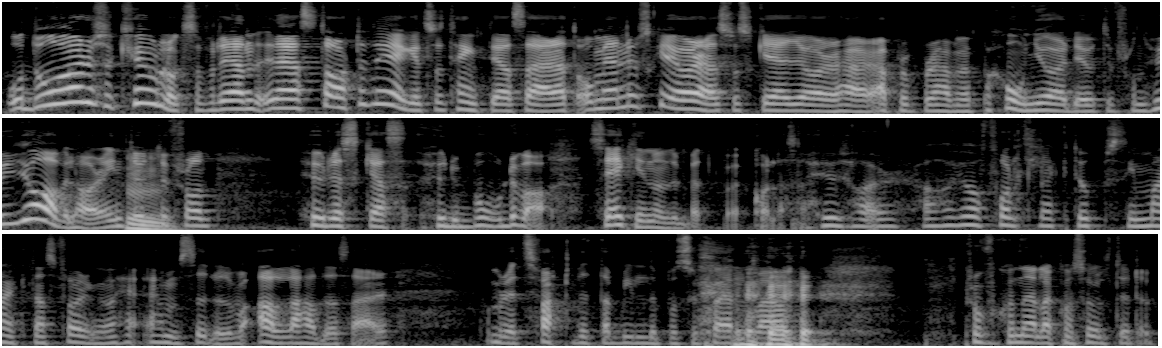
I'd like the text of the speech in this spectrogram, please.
och då var det så kul också, för när jag startade eget så tänkte jag så här att om jag nu ska göra det här så ska jag göra det här, apropå det här med passion, göra det utifrån hur jag vill ha det, inte utifrån hur det, ska, hur det borde vara. Så jag gick in och började kolla, så här, hur, har, hur har folk lagt upp sin marknadsföring och he- hemsidor? Det var, alla hade så här, vet, svartvita bilder på sig själva, professionella konsulter typ.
